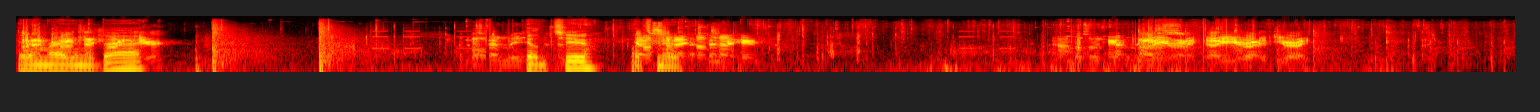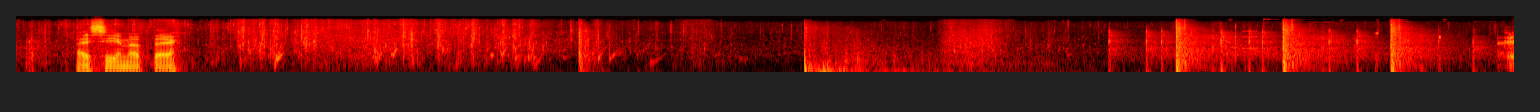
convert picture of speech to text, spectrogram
Hit him right in the back. Killed two. Let's move. Outside, outside here. Oh, you're right. No, you're right. You're right. I see him up there. You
